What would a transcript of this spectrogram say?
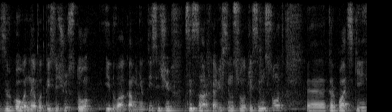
зіркове небо 1100 і 2 каменя 1000, цесарка 800 і 700, е, карпатський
